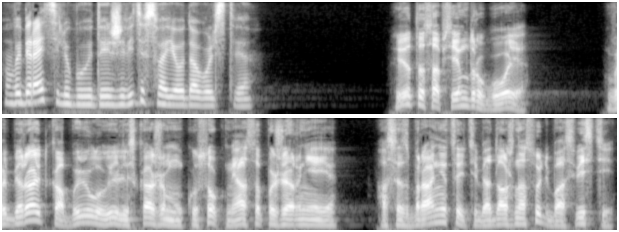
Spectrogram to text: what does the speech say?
Выбирайте любую, да и живите в свое удовольствие». Это совсем другое. Выбирают кобылу или, скажем, кусок мяса пожирнее, а с избранницей тебя должна судьба свести.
